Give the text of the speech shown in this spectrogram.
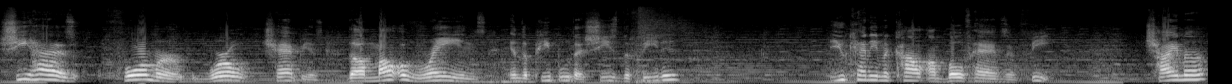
She has former world champions. The amount of reigns in the people that she's defeated, you can't even count on both hands and feet. Chyna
